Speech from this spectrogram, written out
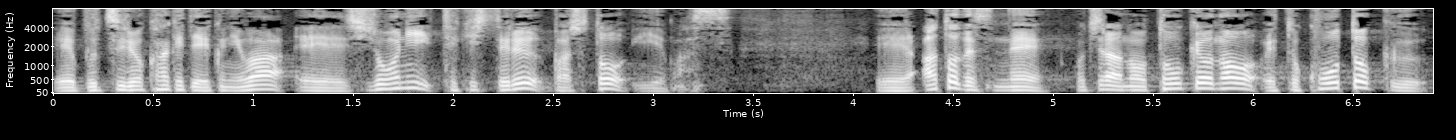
えー、物流をかけていくには、えー、非常に適している場所と言えます。えー、あとですね、こちらの東京の、えっと、江東区、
